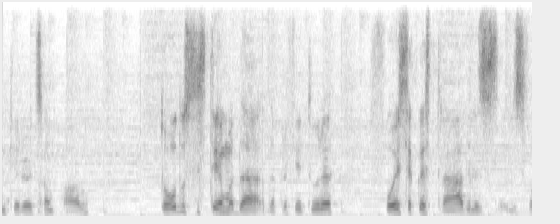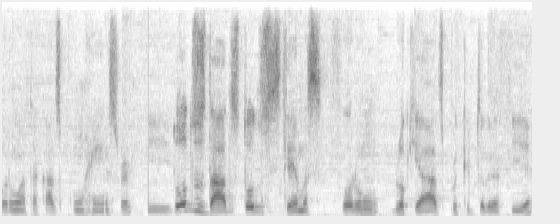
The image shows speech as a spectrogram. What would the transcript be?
interior de São Paulo. Todo o sistema da, da prefeitura foi sequestrado, eles, eles foram atacados por um ransomware e todos os dados, todos os sistemas foram bloqueados por criptografia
